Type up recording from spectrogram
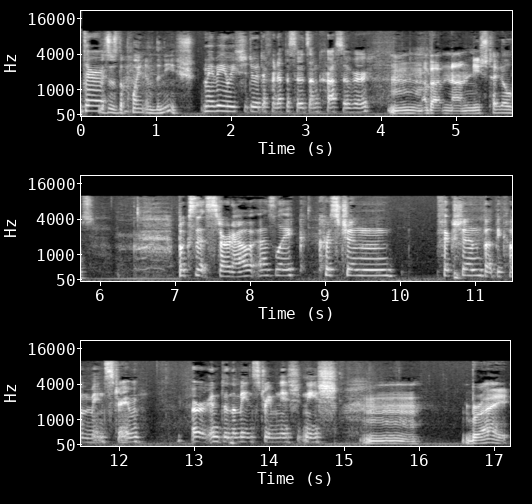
there. This is the point of the niche. Maybe we should do a different episodes on crossover Mm, about non-niche titles. books that start out as like Christian fiction but become mainstream or into the mainstream niche. niche. Mm. right.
